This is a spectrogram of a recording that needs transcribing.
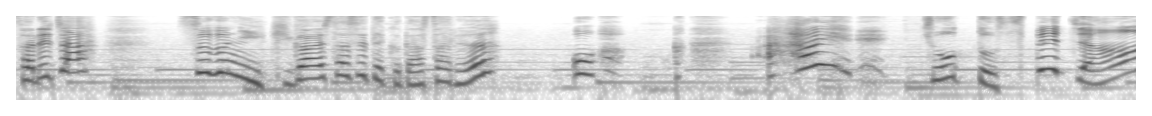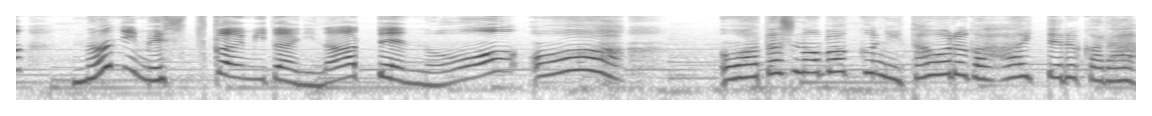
それじゃすぐに着替えさせてくださる？おはい。ちょっとスペちゃん？何召使いみたいになってんの？ああ私のバッグにタオルが入ってるから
